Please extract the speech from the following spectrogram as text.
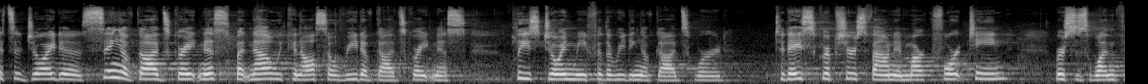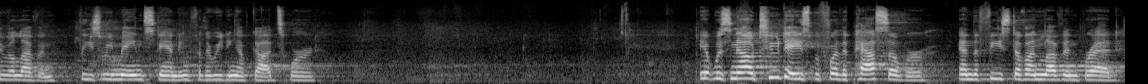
It's a joy to sing of God's greatness, but now we can also read of God's greatness. Please join me for the reading of God's word. Today's scripture is found in Mark 14, verses 1 through 11. Please remain standing for the reading of God's word. It was now two days before the Passover and the feast of unleavened bread.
